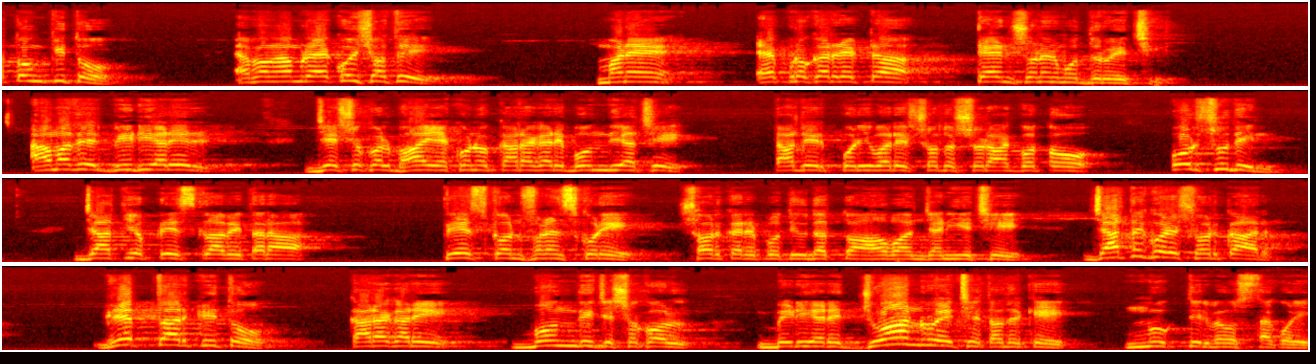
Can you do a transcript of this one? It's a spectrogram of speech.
আতঙ্কিত এবং আমরা একই সাথে মানে এক প্রকারের একটা টেনশনের মধ্যে রয়েছি। আমাদের বিডিআরের যে সকল ভাই এখনও কারাগারে বন্দি আছে, তাদের পরিবারের সদস্যরা গত পরশুদিন জাতীয় প্রেস ক্লাবে তারা প্রেস কনফারেন্স করে সরকারের প্রতি উদাত্ত আহ্বান জানিয়েছে, যাতে করে সরকার গ্রেপ্তারকৃত কারাগারে বন্দি যে সকল বিডিআরের জোয়ান রয়েছে, তাদেরকে মুক্তির ব্যবস্থা করে।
